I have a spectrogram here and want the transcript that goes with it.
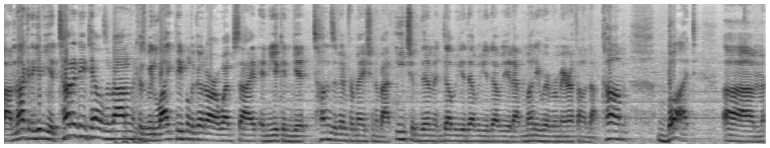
Uh, I'm not going to give you a ton of details about them because we like people to go to our website, and you can get tons of information about each of them at www.muddyrivermarathon.com. But um,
